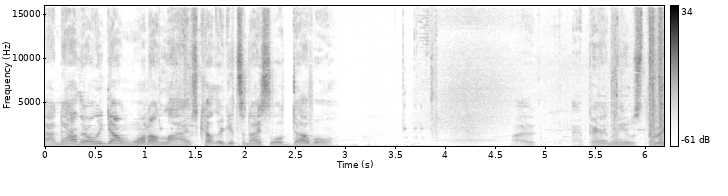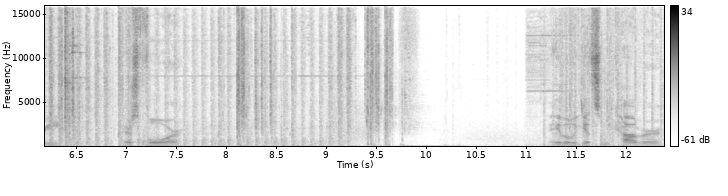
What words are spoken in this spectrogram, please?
Uh, now they're only down one on lives. Cutler gets a nice little double. Uh, apparently it was three. There's four. Able to get some cover.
